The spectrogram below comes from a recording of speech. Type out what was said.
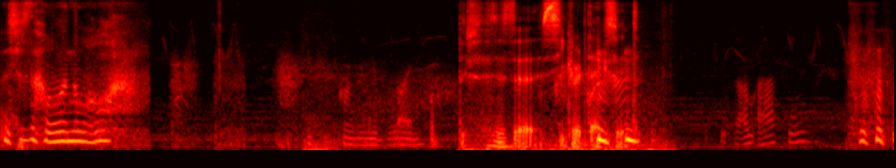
This is the hole in the wall. This is a secret exit. I'm asking.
